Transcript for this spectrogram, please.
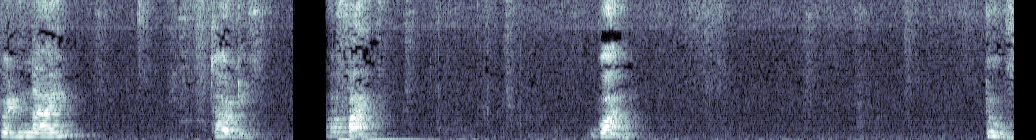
29, 30. Number 5. 1, 2,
